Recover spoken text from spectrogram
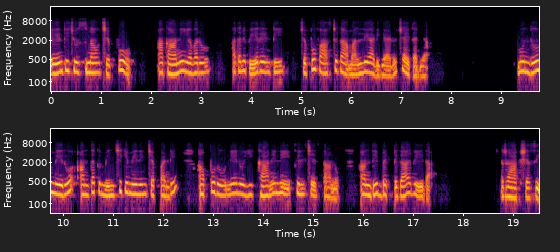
ఏంటి చూస్తున్నావు? చెప్పు. ఆ కానీ ఎవరు? అతని పేరేంటి? చెప్పు ఫాస్ట్గా మళ్ళీ అడిగాడు చైతన్య. ముందు మీరు అంతకు మించికి మీనింగ్ చెప్పండి. అప్పుడు నేను ఈ కానిని ఫిల్ చేస్తాను అంది బెట్టుగా వేద. రాక్షసి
